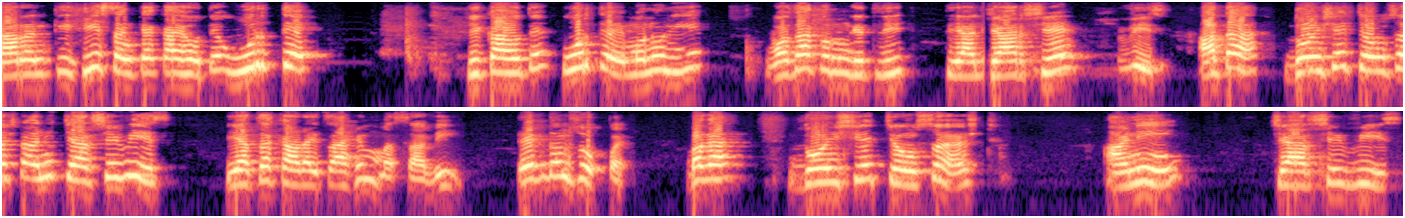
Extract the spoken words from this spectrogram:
कारण की ही संख्या काय होते? उरते. ही काय होते? उरते. म्हणून ही वजा करून घेतली. ती आली चारशे वीस आता दोनशे चौसष्ट आणि चारशे वीस याचा काढायचा आहे मसावी. एकदम सोपं. आहे बघा दोनशे चौसष्ट आणि चारशे वीस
